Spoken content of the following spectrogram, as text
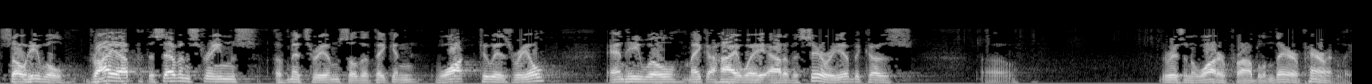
So he will dry up the seven streams of Mitzrayim so that they can walk to Israel, and he will make a highway out of Assyria because uh, there isn't a water problem there, apparently.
